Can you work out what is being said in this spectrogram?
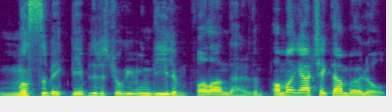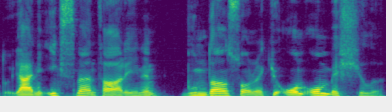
nasıl bekleyebiliriz çok emin değilim falan derdim. Ama gerçekten böyle oldu. Yani X-Men tarihinin bundan sonraki 10-15 yılı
